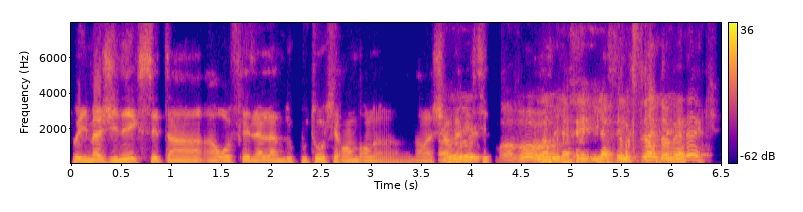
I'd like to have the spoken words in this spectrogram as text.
peut imaginer que c'est un, un reflet de la lame de couteau qui rentre dans, le, dans la chair Ah de oui, victime. Bravo. Non, mais il a fait, il a fait exprès, Domenech.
